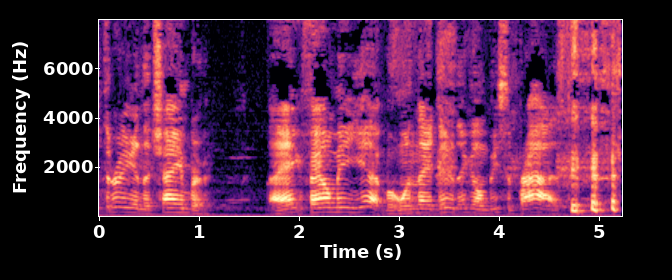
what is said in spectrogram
23 in the chamber. They ain't found me yet, but when they do, they're gonna be surprised.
